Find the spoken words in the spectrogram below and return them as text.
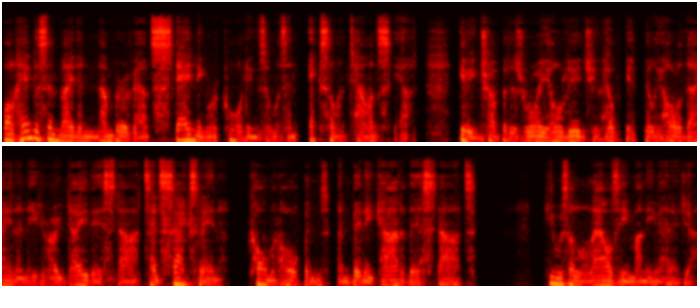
While Henderson made a number of outstanding recordings and was an excellent talent scout, giving trumpeters Roy Eldridge, who helped get Billie Holiday and Anita O'Day their starts, and saxmen Coleman Hawkins and Benny Carter their starts, he was a lousy money manager.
